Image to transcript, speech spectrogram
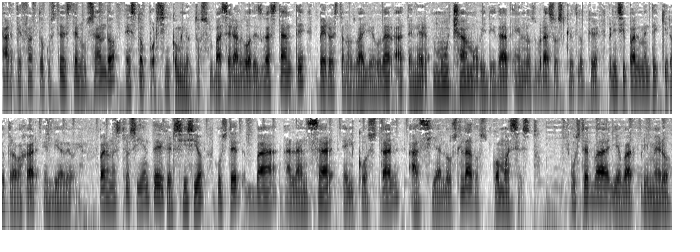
artefacto que ustedes estén usando esto por 5 minutos va a ser algo desgastante pero esto nos va a ayudar a tener mucha movilidad en los brazos que es lo que principalmente quiero trabajar el día de hoy para nuestro siguiente ejercicio, usted va a lanzar el costal hacia los lados. ¿Cómo es esto? Usted va a llevar primero,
